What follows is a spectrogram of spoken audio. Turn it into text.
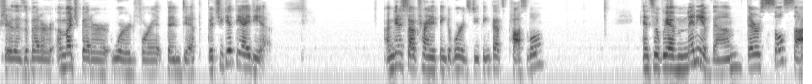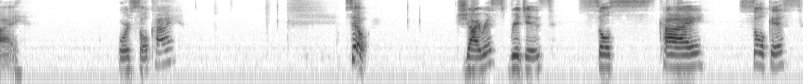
Sure there's a better, a much better word for it than dip, but you get the idea. I'm going to stop trying to think of words. Do you think that's possible? And so if we have many of them, they're sulci or sulci. So gyrus, ridges, sulci, sulcus,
